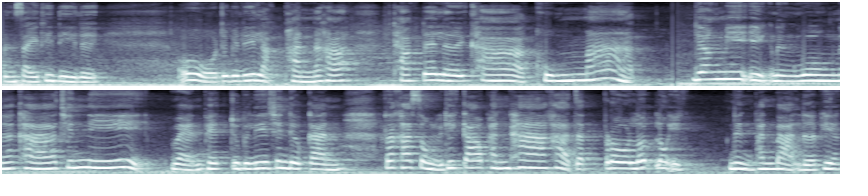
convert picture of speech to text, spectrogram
เป็นไซส์ที่ดีเลย โอ้โหจูบิลี่หลักพันนะคะ ทักได้เลยค่ะ คุ้มมาก ยังมีอีกหนึ่งวงนะคะ ชิ้นนี้แหวนเพชรจูบิลี่เช่นเดียวกัน ราคาส่งอยู่ที่ 9,500 ค่ะ จัดโปรลดลงอีก 1,000 บาทเหลือเพียง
